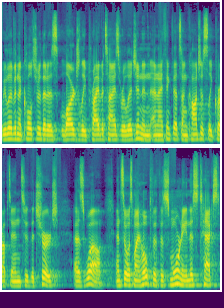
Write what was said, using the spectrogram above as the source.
We live in a culture that has largely privatized religion, and, and I think that's unconsciously crept into the church as well. And so it's my hope that this morning this text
